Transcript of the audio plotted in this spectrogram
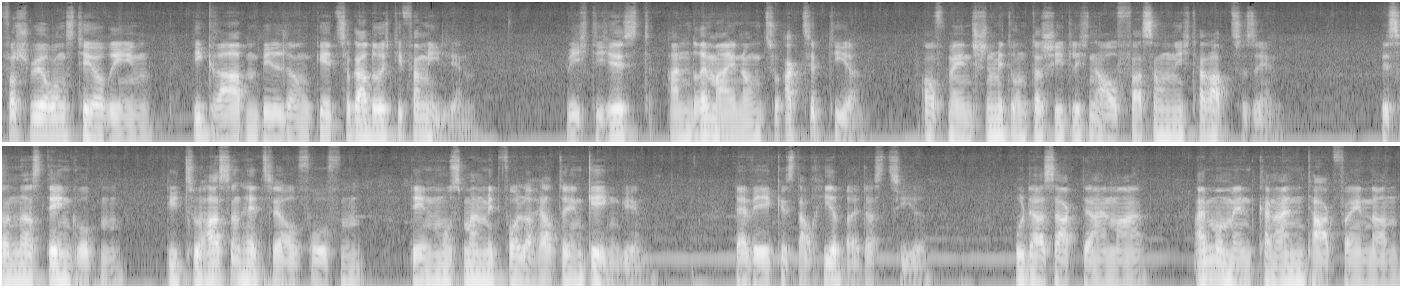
Verschwörungstheorien, die Grabenbildung geht sogar durch die Familien. Wichtig ist, andere Meinungen zu akzeptieren, auf Menschen mit unterschiedlichen Auffassungen nicht herabzusehen. Besonders den Gruppen, die zu Hass und Hetze aufrufen, denen muss man mit voller Härte entgegengehen. Der Weg ist auch hierbei das Ziel. Buddha sagte einmal, ein Moment kann einen Tag verändern,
